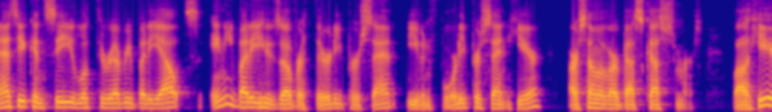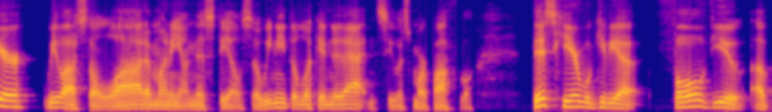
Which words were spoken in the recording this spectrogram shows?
And as you can see, you look through everybody else, anybody who's over 30%, even 40% here, are some of our best customers. While here, we lost a lot of money on this deal. So we need to look into that and see what's more profitable. This here will give you a full view of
